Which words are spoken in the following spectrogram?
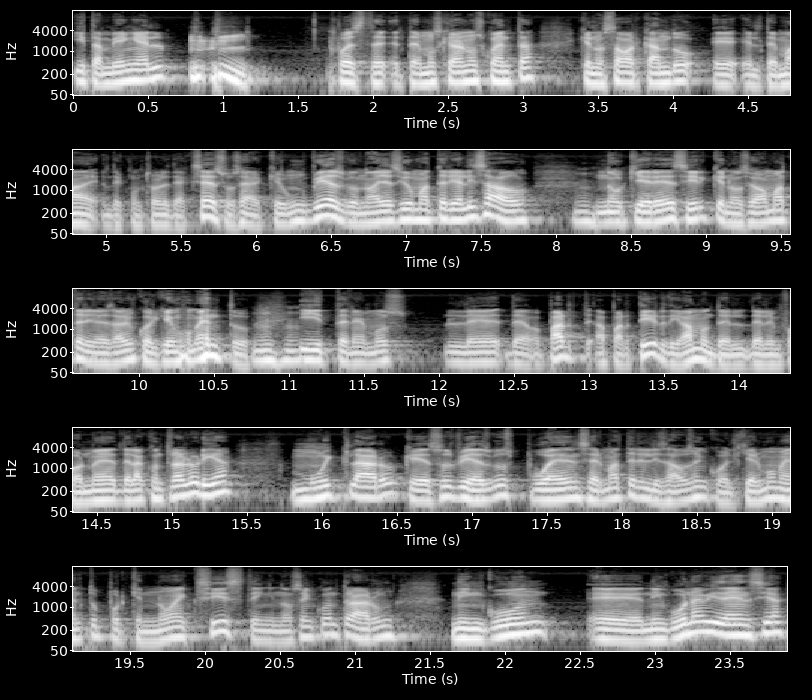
Y también el... pues tenemos que darnos cuenta que no está abarcando eh, el tema de, controles de acceso. O sea, que un riesgo no haya sido materializado no quiere decir que no se va a materializar en cualquier momento. Y tenemos, a, partir, digamos, del, del, informe de la Contraloría, muy claro que esos riesgos pueden ser materializados en cualquier momento porque no existen y no se encontraron ningún, eh, ninguna evidencia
